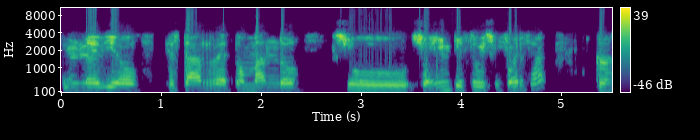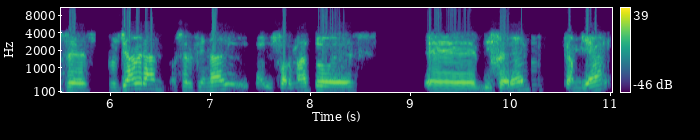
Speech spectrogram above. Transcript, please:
medio que está retomando su, su ímpetu y su fuerza. Entonces, pues ya verán, o sea, al final el formato es eh, diferente, cambiar.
